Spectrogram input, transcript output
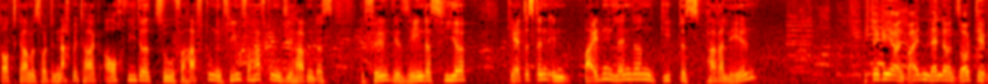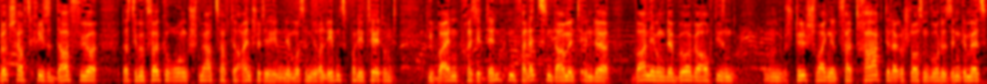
Dort kam es heute Nachmittag auch wieder zu Verhaftungen, vielen Verhaftungen. Sie haben das gefilmt. Wir sehen das hier. Gärt es denn in beiden Ländern? Gibt es Parallelen? Ich denke ja, in beiden Ländern sorgt die Wirtschaftskrise dafür, dass die Bevölkerung schmerzhafte Einschnitte hinnehmen muss in ihrer Lebensqualität. Und die beiden Präsidenten verletzen damit in der Wahrnehmung der Bürger auch diesen hm, stillschweigenden Vertrag, der da geschlossen wurde, sinngemäß,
